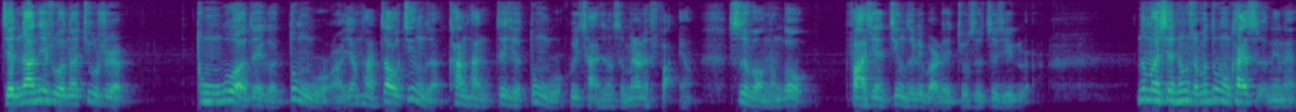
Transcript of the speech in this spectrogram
简单的说呢，就是通过这个动物啊，让它照镜子，看看这些动物会产生什么样的反应，是否能够发现镜子里边的就是自己个儿。那么，先从什么动物开始的呢？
